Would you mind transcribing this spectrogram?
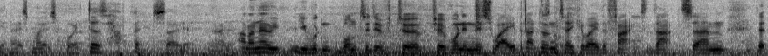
you know, it's motorsport. It does happen. So, yeah. and I know you wouldn't want to have, to have, to have won in this way, but that doesn't take away the fact that um, that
